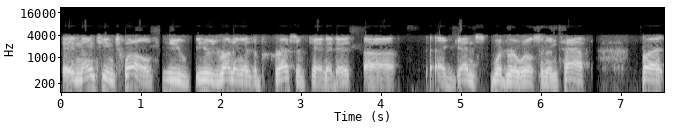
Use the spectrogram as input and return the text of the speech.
in 1912 he he was running as a progressive candidate uh, against Woodrow Wilson and Taft. But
